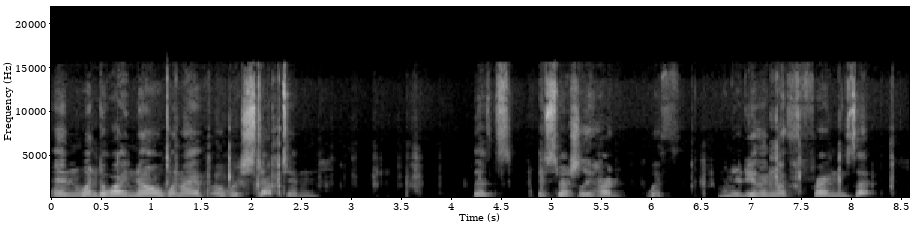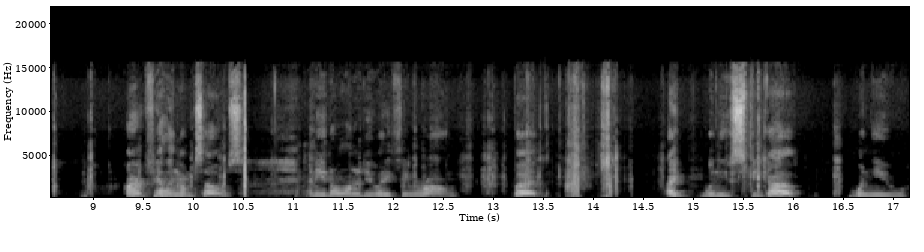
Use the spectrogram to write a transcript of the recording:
And when do I know when I've overstepped? And that's especially hard with when you're dealing with friends that aren't feeling themselves. And you don't want to do anything wrong. But I when you speak up when you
